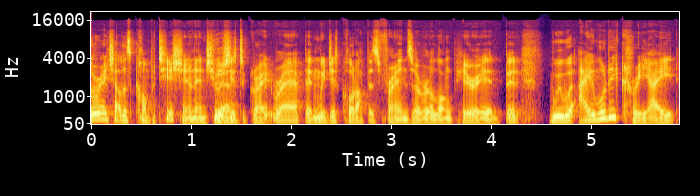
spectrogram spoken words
were each other's competition and she was Yeah. just a great rep and we just caught up as friends over a long period. But we were able to create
